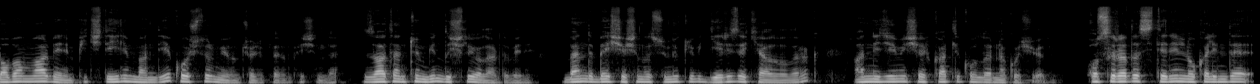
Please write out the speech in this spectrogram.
babam var benim piç değilim ben diye koşturmuyordum çocukların peşinde. Zaten tüm gün dışlıyorlardı beni. Ben de 5 yaşında sümüklü bir geri zekalı olarak anneciğimin şefkatli kollarına koşuyordum. O sırada sitenin lokalinde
